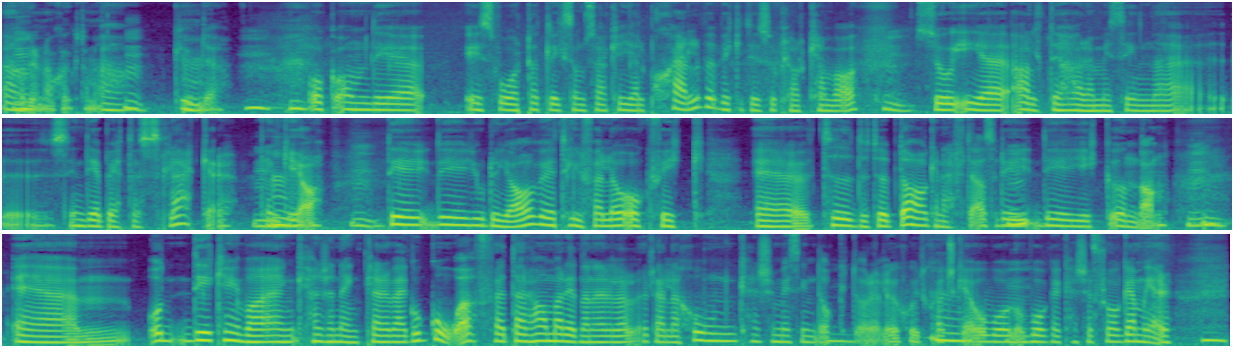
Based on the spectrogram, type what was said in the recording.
Ja. på grund av sjukdomen. Ja, Mm. gud Mm. ja. Mm. Och om det är svårt att liksom söka hjälp själv, vilket det såklart kan vara, Mm. så är alltid höra med sin, eh, sin diabetesläkare, Mm. tänker jag. Mm. Det, det gjorde jag vid ett tillfälle och fick eh, tid typ dagen efter. Alltså det, Mm. det gick undan. Mm. Ehm, och det kan ju vara en, kanske en enklare väg att gå. För att där har man redan en rela- relation kanske med sin doktor eller sjuksköterska Mm. och våga, Mm. våga kanske fråga mer. Mm.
